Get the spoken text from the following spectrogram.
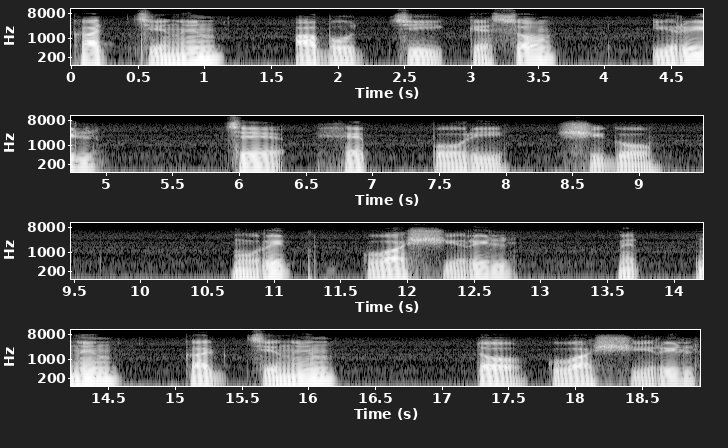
Каттинын Абудзикесо Ириль Те Хепори Шиго Мурит Гуашириль Метнын Каттинын То Гуашириль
